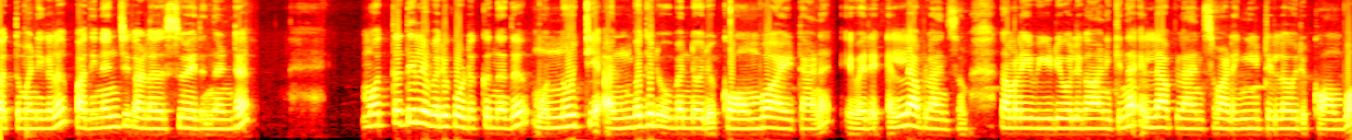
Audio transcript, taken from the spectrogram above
പത്ത് മണികൾ പതിനഞ്ച് കളേഴ്സ് വരുന്നുണ്ട്. മൊത്തത്തിൽ ഇവർ കൊടുക്കുന്നത് മുന്നൂറ്റി അൻപത് രൂപന്റെ ഒരു കോംബോ ആയിട്ടാണ് ഇവർ എല്ലാ പ്ലാൻസും നമ്മൾ ഈ വീഡിയോയിൽ കാണിക്കുന്ന എല്ലാ പ്ലാൻസും അടങ്ങിയിട്ടുള്ള ഒരു കോംബോ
